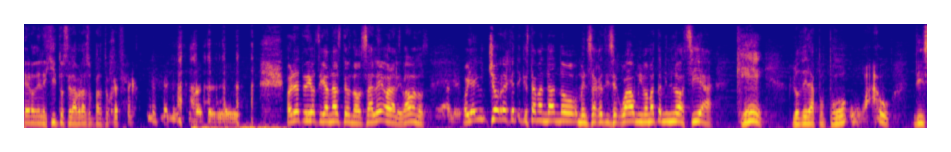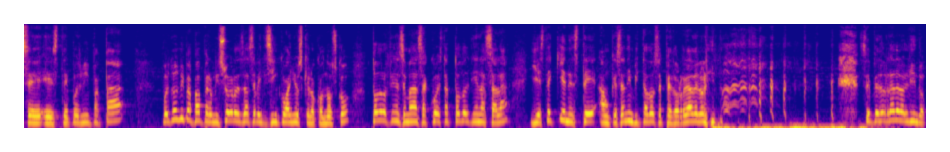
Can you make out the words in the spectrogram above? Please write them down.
pero de lejitos el abrazo para tu jefe. Ahorita te digo si ganaste o no, ¿sale? Órale, vámonos. Oye, hay un chorro de gente que está mandando mensajes, dice, wow, mi mamá también lo hacía. ¿Qué? ¿Lo de la popó? Wow. Dice, este, pues mi papá, pues no es mi papá, pero mi suegro desde hace 25 años que lo conozco, todos los fines de semana se acuesta todo el día en la sala y esté quien esté, aunque sean invitados, se pedorrea de lo lindo. se pedorrea de lo lindo.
